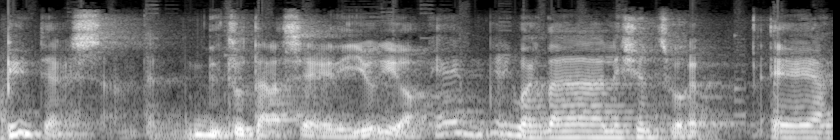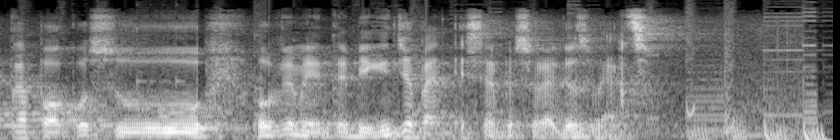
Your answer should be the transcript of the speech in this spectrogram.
più interessante di tutta la serie di Yu-Gi-Oh! che riguarda le censure. E a tra poco su ovviamente Big in Japan e sempre su Radio Sverso.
